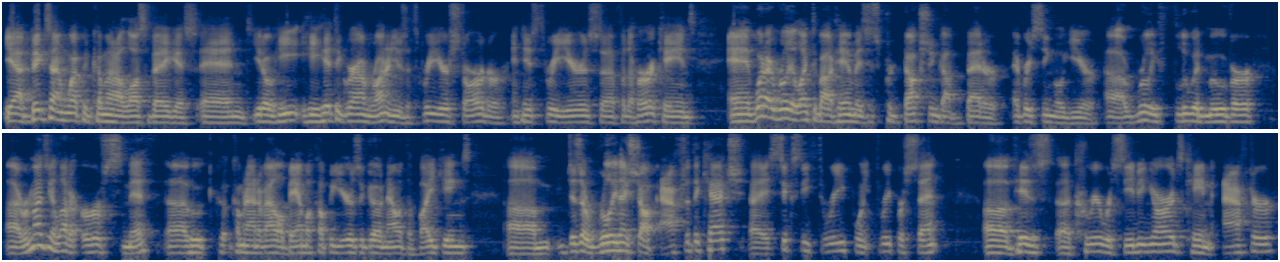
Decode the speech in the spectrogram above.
Yeah, big time weapon coming out of Las Vegas, and you know he he hit the ground running. He was a three year starter in his three years uh, for the Hurricanes, and what I really liked about him is his production got better every single year. A uh, really fluid mover. Uh, reminds me a lot of Irv Smith, uh, who coming out of Alabama a couple years ago, now with the Vikings. Um, does a really nice job after the catch. Uh, 63.3% of his uh, career receiving yards came after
